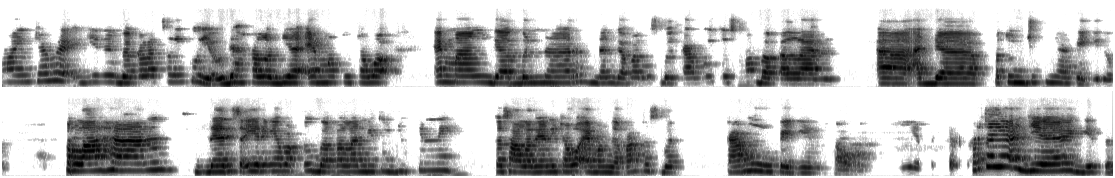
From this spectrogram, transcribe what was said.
main cewek gitu bakalan selingkuh. Ya udah kalau dia emang tuh cowok emang nggak bener dan nggak pantas buat kamu itu semua bakalan uh, ada petunjuknya kayak gitu. Perlahan dari seiringnya waktu bakalan ditunjukin nih kesalahan yang cowok emang nggak pantas buat kamu kayak gitu. Percaya aja gitu.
